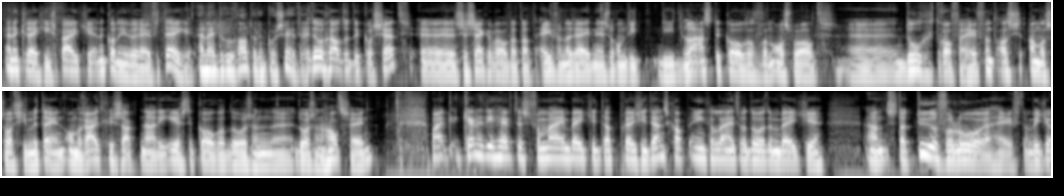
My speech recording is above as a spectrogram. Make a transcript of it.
En dan kreeg hij een spuitje en dan kon hij weer even tegen. En hij droeg altijd een corset. Hè? Hij droeg altijd een corset. Uh, ze zeggen wel dat dat een van de redenen is waarom die, die laatste kogel van Oswald uh, doel getroffen heeft. Want als, anders was hij meteen onderuit gezakt na die eerste kogel door zijn, uh, door zijn hals heen. Maar Kennedy heeft dus voor mij een beetje dat presidentschap ingeleid... waardoor het een beetje aan statuur verloren heeft. Een beetje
